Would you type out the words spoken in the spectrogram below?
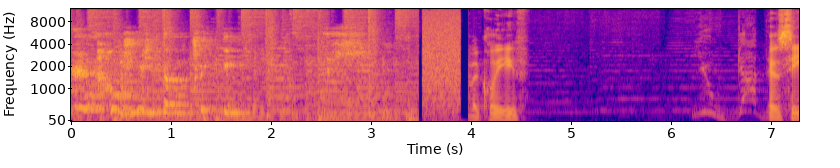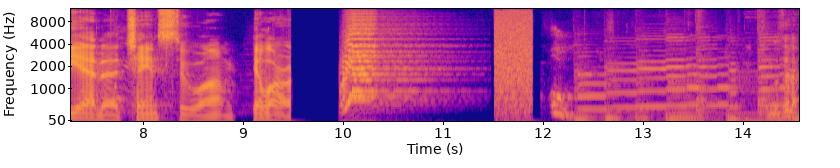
Oh mio Dio! a cleave. Because he had a chance to um kill our Secondo te la?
